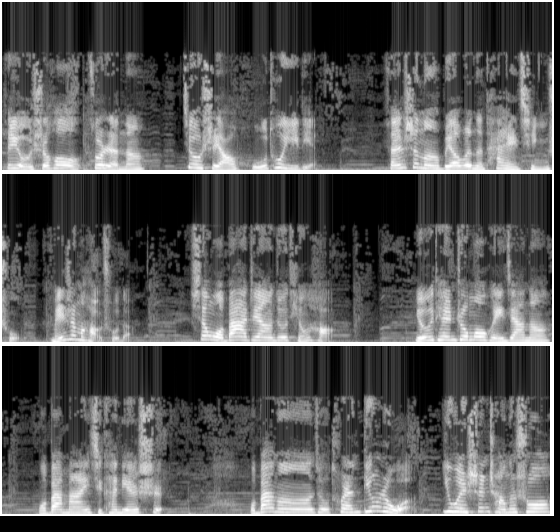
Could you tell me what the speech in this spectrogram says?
所以有时候做人呢，就是要糊涂一点。凡事呢，不要问的太清楚，没什么好处的。像我爸这样就挺好。有一天周末回家呢，我爸妈一起看电视，我爸呢就突然盯着我，意味深长的说：“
